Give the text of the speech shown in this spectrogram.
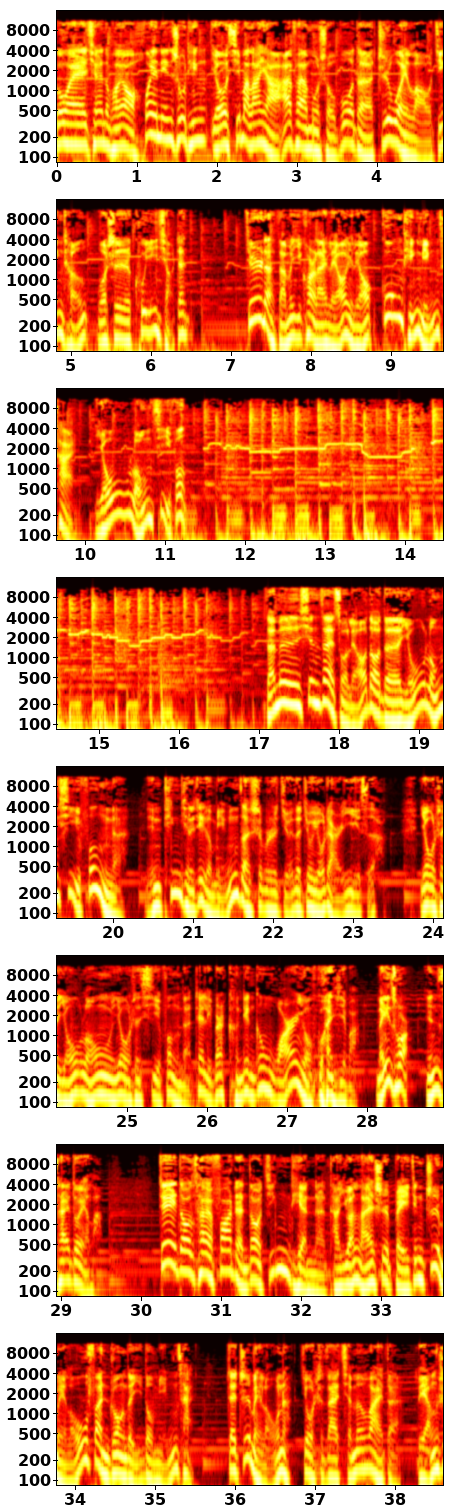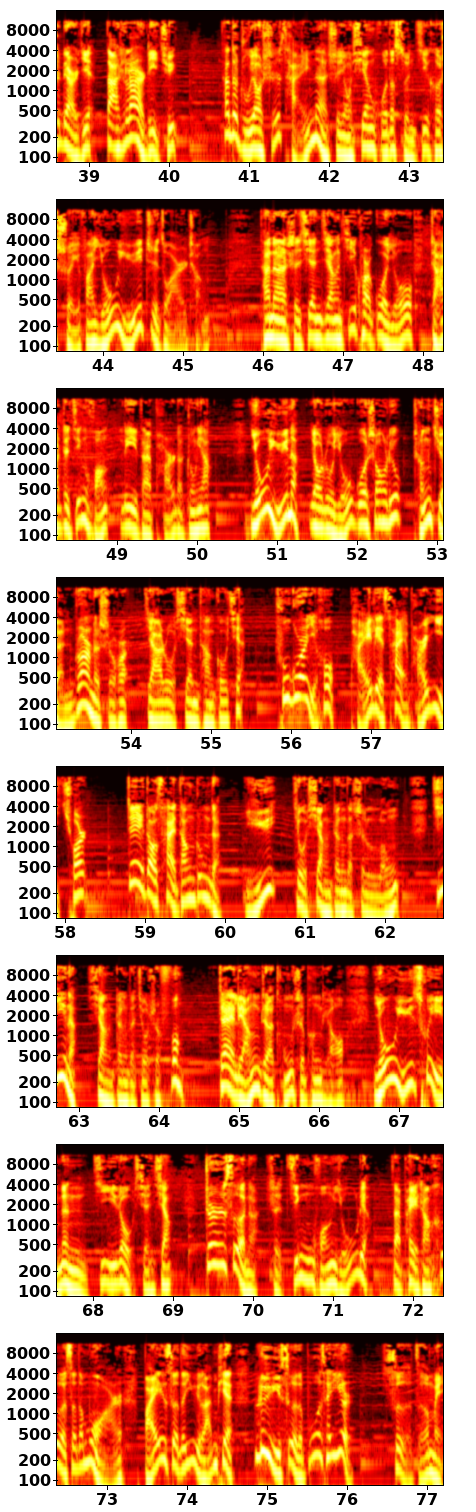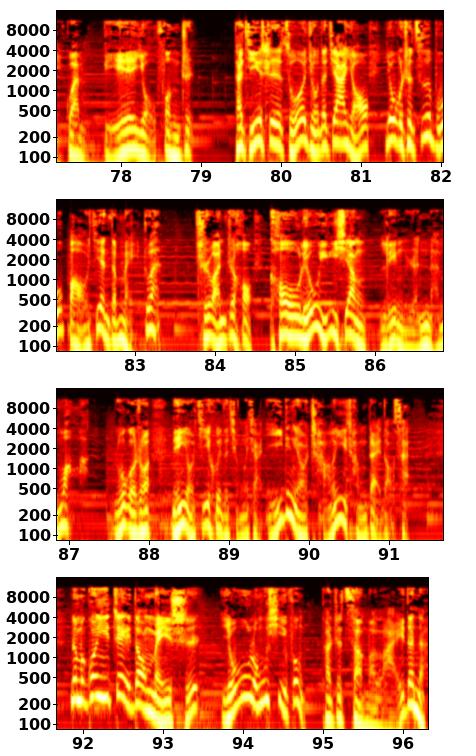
各位亲爱的朋友，欢迎您收听由喜马拉雅 FM 首播的《知味老京城》，我是酷音小镇。今儿呢，咱们一块来聊一聊宫廷名菜游龙戏凤。咱们现在所聊到的游龙戏凤呢，您听起来这个名字是不是觉得就有点意思啊？又是游龙又是戏凤的，这里边肯定跟玩有关系吧？没错，您猜对了。这道菜发展到今天呢，它原来是北京致美楼饭庄的一道名菜。在致美楼呢，就是在前门外的粮食店街大石栏地区。它的主要食材呢，是用鲜活的笋鸡和水发鱿鱼制作而成。它呢是先将鸡块过油炸至金黄，立在盘的中央。鱿鱼呢要入油锅烧溜成卷状的时候，加入鲜汤勾芡。出锅以后排列菜盘一圈这道菜当中的。鱼就象征的是龙，鸡呢象征的就是凤，这两者同时烹调，鱿鱼脆嫩，鸡肉鲜香，汁儿色呢是金黄油亮，再配上褐色的木耳、白色的玉兰片、绿色的菠菜叶儿，色泽美观，别有风致。它既是佐酒的佳肴，又是滋补保健的美馔。吃完之后，口留余香，令人难忘啊！如果说您有机会的情况下，一定要尝一尝这道菜。那么，关于这道美食游龙戏凤，它是怎么来的呢？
